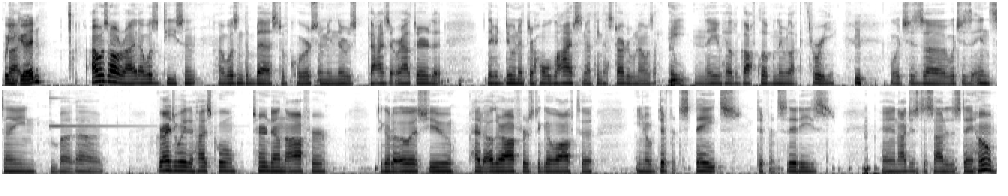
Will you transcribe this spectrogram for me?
Were you good? I was all right. I was decent. I wasn't the best, of course. I mean, there was guys that were out there that they've been doing it their whole lives, and I think I started when I was like eight, and they held a golf club when they were like three, Hmm. which is uh, which is insane. But uh, graduated high school, turned down the offer to go to OSU. Had other offers to go off to, you know, different states, different cities, and I just decided to stay home.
